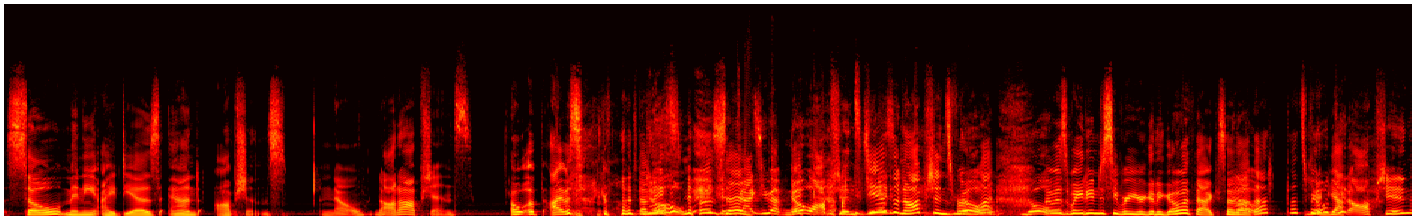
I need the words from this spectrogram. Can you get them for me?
so many ideas and options. No, not options. Oh, uh, I was like, what? That No. makes no In fact, you have no options, Ideas and options for No, what? no. I was waiting to see where you're going to go with that because I thought that that's You weird. don't Yeah, get options.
